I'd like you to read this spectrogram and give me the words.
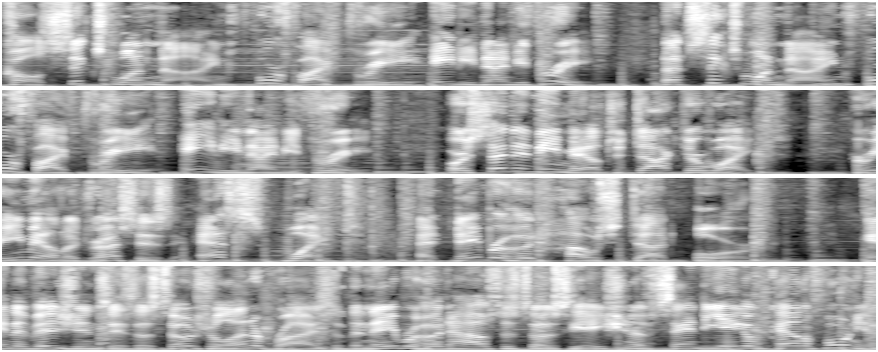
Call 619 453 8093. That's 619 453 8093 or send an email to Dr. White. Her email address is swhite at neighborhoodhouse.org. Innovisions is a social enterprise of the Neighborhood House Association of San Diego, California.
